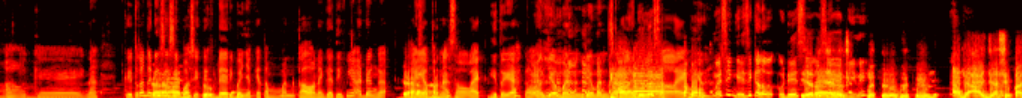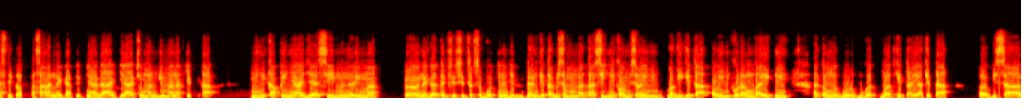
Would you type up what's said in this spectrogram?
Ah, Oke. Nah, itu kan tadi Nah, sisi positif itu. dari banyaknya teman. Kalau negatifnya ada nggak? Ya. Kayak pernah selek gitu ya? Kalau zaman zaman sekolah dulu selek gitu. Masih nggak sih kalau udah Iya, seusia gini? betul betul ada aja sih pasti kalau masalah negatifnya ada aja cuman gimana kita menyikapinya aja sih menerima eh, negatif sisi tersebutnya dan kita bisa membatasinya kalau misalnya ini bagi kita oh ini kurang baik nih atau ngeburuk buat buat kita ya kita eh, bisa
